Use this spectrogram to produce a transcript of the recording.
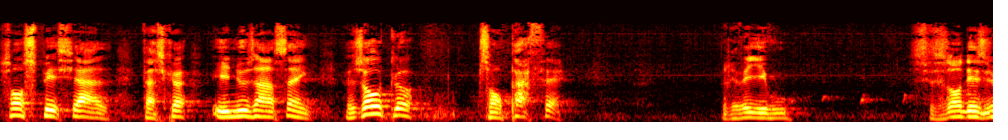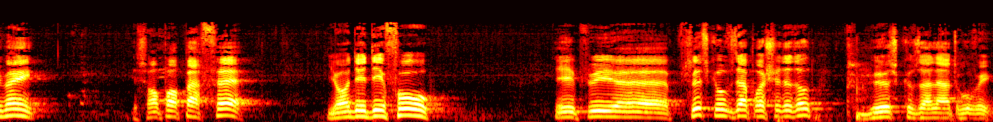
sont spéciaux parce qu'ils nous enseignent. Les autres, là, sont parfaits. Réveillez-vous. Ce sont des humains. Ils ne sont pas parfaits. Ils ont des défauts. Et puis, euh, plus que vous vous approchez des autres, plus que vous allez en trouver.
